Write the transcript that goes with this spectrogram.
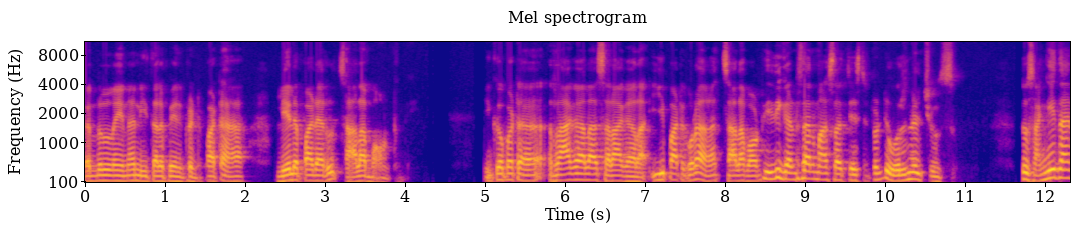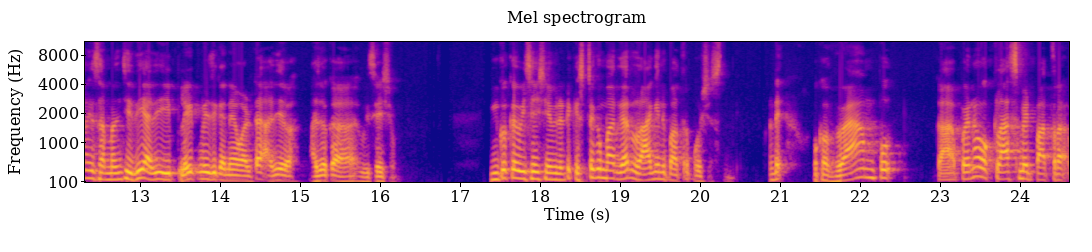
కన్నులనైనా నీ తలపైనటువంటి పాట లీల పాడారు. చాలా బాగుంటుంది. ఇంకో పాట రాగాల సరాగాల. ఈ పాట కూడా చాలా బాగుంటుంది. ఇది ఘంటసాల మాస్టర్ చేసినటువంటి ఒరిజినల్ ట్యూన్స్. సో సంగీతానికి సంబంధించి ఇది అది ప్లేట్ మ్యూజిక్ అనేవాళ్ళ అది అదొక విశేషం. ఇంకొక విశేషం ఏమిటంటే కృష్ణకుమార్ గారు రాగిని పాత్ర పోషిస్తుంది. అంటే ఒక వ్యాంప్ కాకపోయినా ఒక క్లాస్మేట్ పాత్ర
